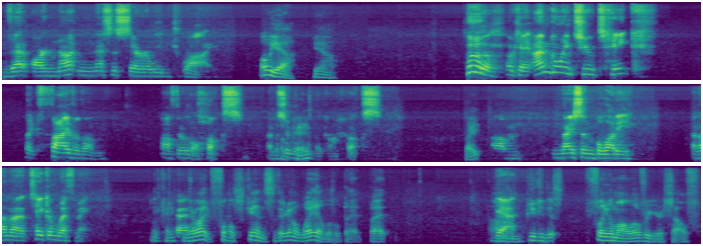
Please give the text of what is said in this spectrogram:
that are not necessarily dry? Oh yeah, yeah. Okay, I'm going to take like five of them off their little hooks. I'm assuming Okay. like on hooks, Right. um, nice and bloody, and I'm gonna take them with me. Okay. Okay. And they're like full skin, so they're going to weigh a little bit, but um, Yeah. you can just fling them all over yourself.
